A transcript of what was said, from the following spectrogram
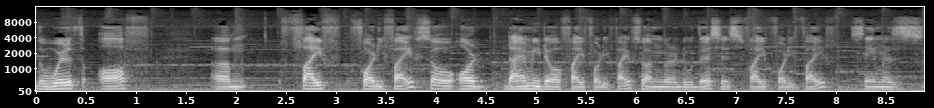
the width of um, 545 so or diameter of 545 so I'm going to do this is 545 same as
